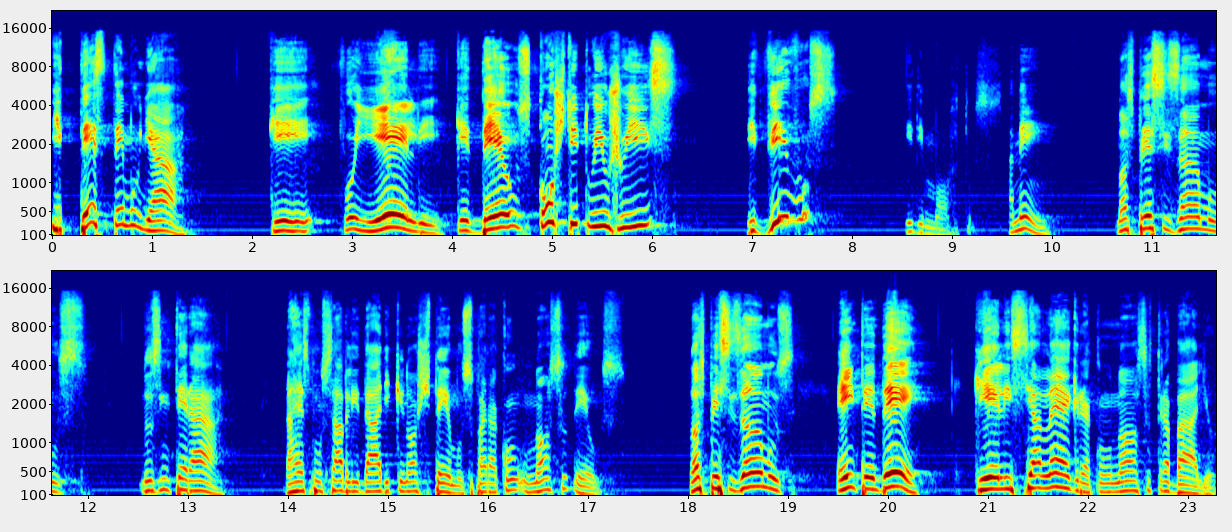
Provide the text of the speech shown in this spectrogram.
e testemunhar que foi ele que Deus constituiu juiz de vivos e de mortos. Amém? Nós precisamos nos inteirar da responsabilidade que nós temos para com o nosso Deus. Nós precisamos entender que Ele se alegra com o nosso trabalho.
